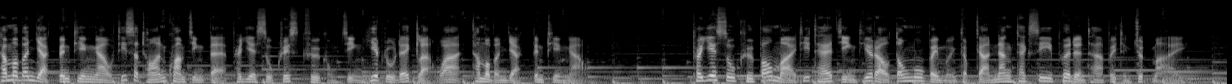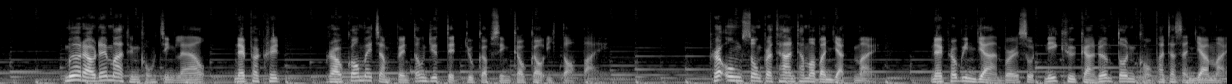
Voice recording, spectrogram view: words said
ธรรมบัญญัติเป็นเพียงเงาที่สะท้อนความจริงแต่พระเยซูคริสต์คือของจริงฮีบรูได้กล่าวว่าธรรมบัญญัติเป็นเพียงเงา พระเยซูคือเป้าหมายที่แท้จริงที่เราต้องมุ่งไปเหมือนกับการนั่งแท็กซี่ เพื่อเดินทางไปถึงจุดหมาย เมื่อเราได้มาถึงของจริงแล้ว ในพระคริสต์ เราก็ไม่จำเป็นต้องยึดติดอยู่กับสิ่งเก่าๆอีกต่อไป พระองค์ทรงประทานธรรมบัญญัติใหม่ ในพระวิญญาณบริสุทธิ์นี่คือการเริ่มต้นของพันธสัญญาใหม่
